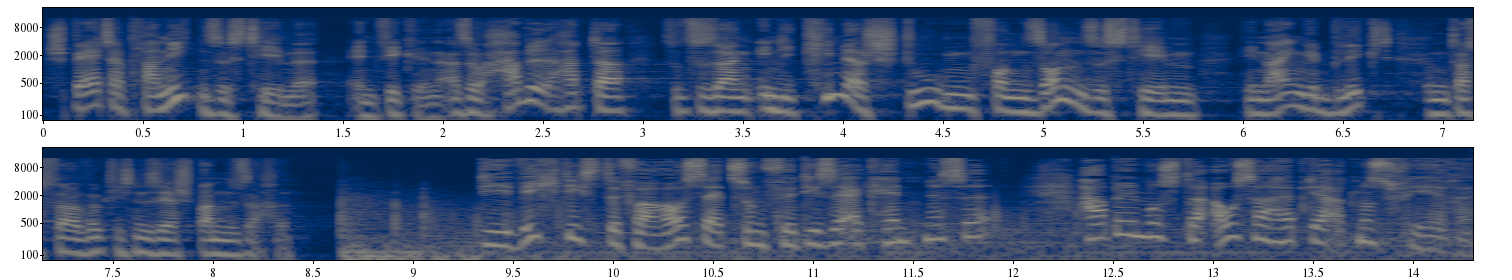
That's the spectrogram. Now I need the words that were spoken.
später Planetensysteme entwickeln. Also Hubble hat da sozusagen in die Kinderstuben von Sonnensystemen hineingeblickt und das war wirklich eine sehr spannende Sache. Die wichtigste Voraussetzung für diese Erkenntnisse? Hubble musste außerhalb der Atmosphäre,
